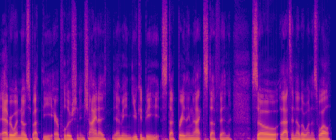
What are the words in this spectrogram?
everyone knows about the air pollution in China. I mean, you could be stuck breathing that stuff in. So that's another one as well.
